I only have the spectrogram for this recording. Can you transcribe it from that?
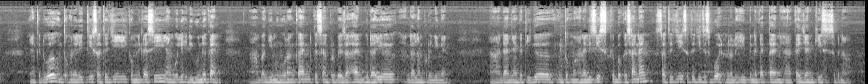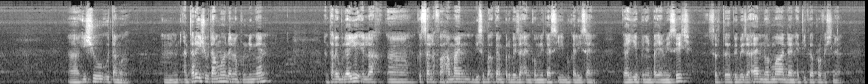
Yang kedua, untuk meneliti strategi komunikasi yang boleh digunakan uh, bagi mengurangkan kesan perbezaan budaya dalam perundingan. Dan yang ketiga, untuk menganalisis keberkesanan strategi-strategi tersebut melalui pendekatan kajian kes sebenar. Isu utama um, Antara isu utama dalam perundingan Antara budaya ialah uh, kesalahfahaman disebabkan perbezaan komunikasi bukan lisan, gaya penyampaian mesej serta perbezaan norma dan etika profesional.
